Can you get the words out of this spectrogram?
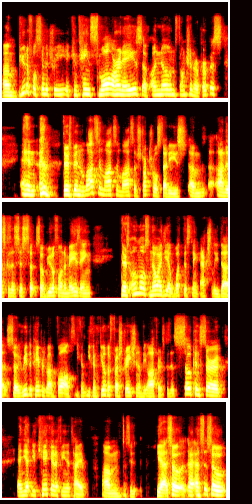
um, beautiful symmetry. It contains small RNAs of unknown function or purpose. And there's been lots and lots and lots of structural studies um, on this because it's just so, so, beautiful and amazing. There's almost no idea what this thing actually does. So read the papers about vaults, you can, you can feel the frustration of the authors because it's so conserved and yet you can't get a phenotype. Um. Yeah, so and so, so,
